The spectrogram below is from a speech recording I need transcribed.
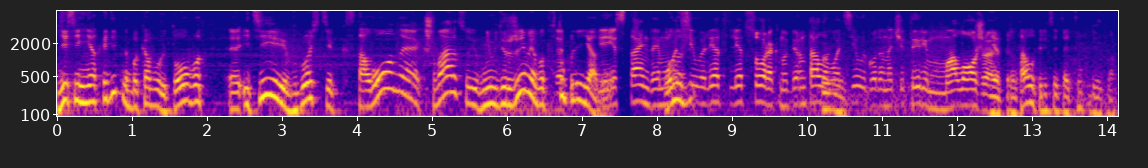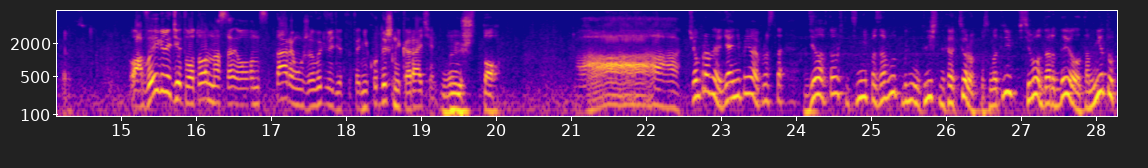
если не отходить на боковую, то вот идти в гости к Сталлоне, к Шварцу и в «Неудержимые» вот в Да ту плеяду. Перестань, да ему Он от уже- силы лет, лет 40, но Бернтал его от силы года на 4 моложе. Нет, Бернталу 31-32, кажется. А выглядит вот он, на, он старым уже выглядит, это никудышный каратель. Ну и что? А, В чем проблема? Я не понимаю. Просто дело в том, что тебе не позовут, блин, отличных актеров. Посмотри, всего Дардевила. Там нету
